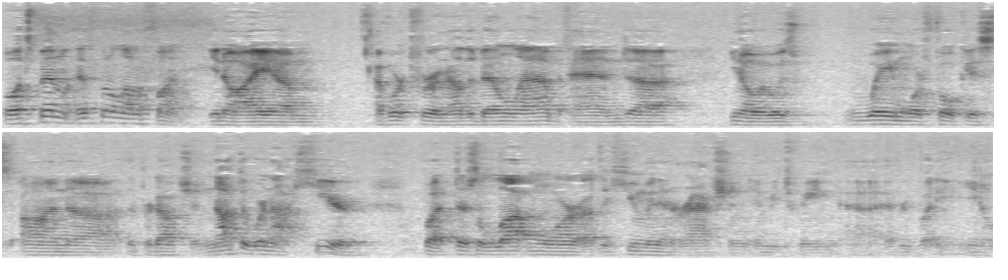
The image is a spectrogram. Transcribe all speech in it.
Well, it's been it's been a lot of fun. You know, I um, I've worked for another dental lab, and uh, you know, it was way more focused on uh, the production. Not that we're not here, but there's a lot more of the human interaction in between uh, everybody. You know,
